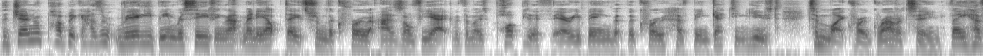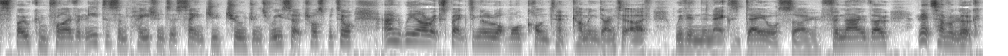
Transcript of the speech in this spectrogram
The general public hasn't really been receiving that many updates from the crew as of yet, with the most popular theory being that the crew have been getting used to microgravity. They have spoken privately to some patients at St Jude Children's Research Hospital, and we are expecting a lot more content coming down to Earth within the next day or so. For now though, let's have a look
